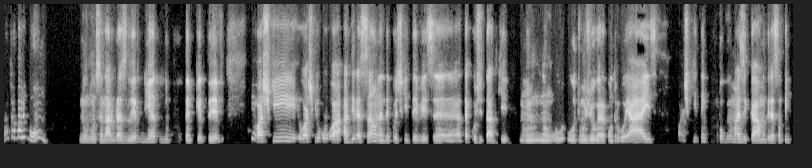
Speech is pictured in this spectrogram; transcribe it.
é um trabalho bom no, no cenário brasileiro, diante do tempo que ele teve. Eu acho que eu acho que a, a direção, né, depois que teve esse até cogitado que não, não, o último jogo era contra o Goiás, acho que tem um pouco mais de calma, a direção tem que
